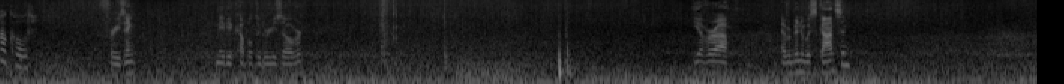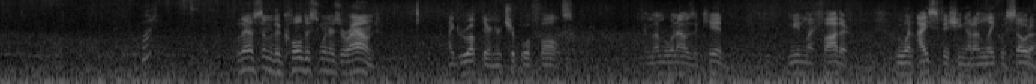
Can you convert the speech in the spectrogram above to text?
How cold? Freezing. Maybe a couple degrees over. You ever, uh, ever been to Wisconsin? What? Well, they have some of the coldest winters around. I grew up there near Chippewa Falls. I remember when I was a kid, me and my father, we went ice fishing out on Lake Wissota.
